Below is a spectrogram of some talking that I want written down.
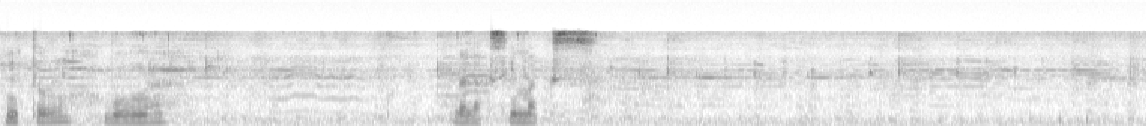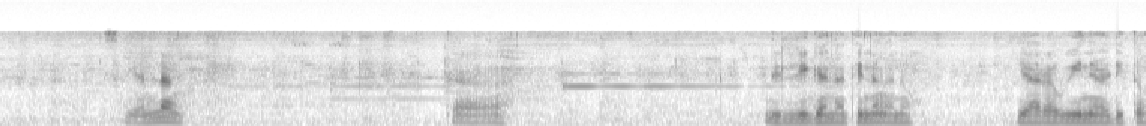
Ito, bunga. Galaxy Max. So yan lang. Ka diligan natin ng ano, Yara winner dito.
